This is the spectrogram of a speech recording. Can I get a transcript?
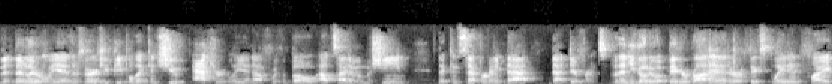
th- there literally is. There's very few people that can shoot accurately enough with a bow outside of a machine that can separate that that difference. But then you go to a bigger broadhead or a fixed blade in flight.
